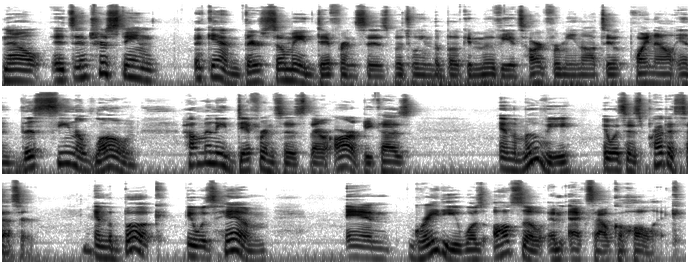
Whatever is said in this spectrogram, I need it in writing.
Now, it's interesting. Again, there's so many differences between the book and movie. It's hard for me not to point out in this scene alone how many differences there are because in the movie, it was his predecessor. In the book, it was him, and Grady was also an ex alcoholic.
